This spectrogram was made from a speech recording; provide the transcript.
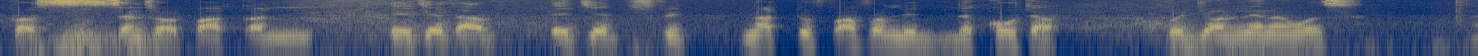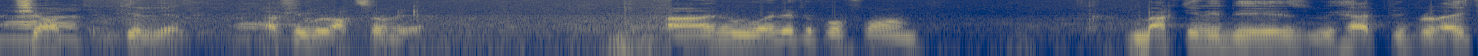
across Central Park on 80th, Ave- 80th Street, not too far from the Dakota where John Lennon was shot, ah. killed, a few blocks from there. And we went there to perform. Back in the days, we had people like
